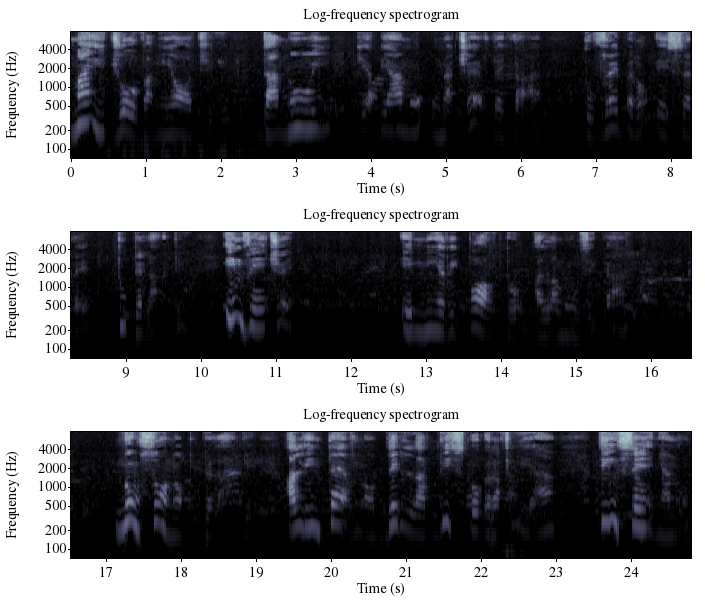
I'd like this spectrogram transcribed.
ma i giovani oggi, da noi che abbiamo una certa età, dovrebbero essere tutelati. Invece, e mi riporto alla musica, non sono tutelati. All'interno della discografia ti insegnano,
